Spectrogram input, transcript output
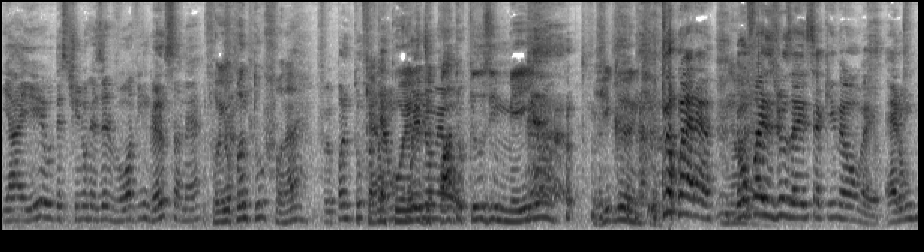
E aí o destino reservou a vingança, né? Foi o Pantufa, né? Foi o Pantufa, Que era um coelho de meu- 4,5 kg gigante. Não era, Não não, era. faz jus a esse aqui não, velho. Era um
